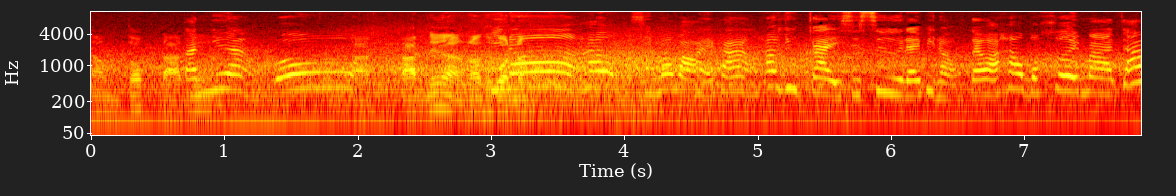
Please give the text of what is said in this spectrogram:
น้ำตกตาดตาเนื้เนื่อองโอ้ตาดตาดเนื้อเนาะทุกพี่คนน้อเนาะงเฮาสิมาบอกให้ฟังเฮาอยู่ไกลซื่อๆได้พี่น้อง แต่ว่าเฮาบ่เคยมาจ้า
